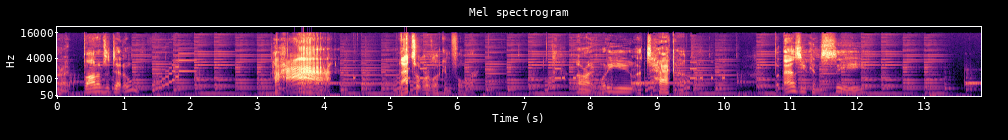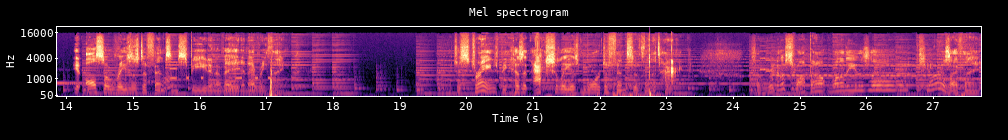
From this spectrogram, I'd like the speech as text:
Alright, bottoms are dead. Ooh. Ha ha! That's what we're looking for. Alright, what do you attack up? But as you can see, it also raises defense and speed and evade and everything. Which is strange because it actually is more defensive than attack. So we're gonna swap out one of these uh, tiaras, I think.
